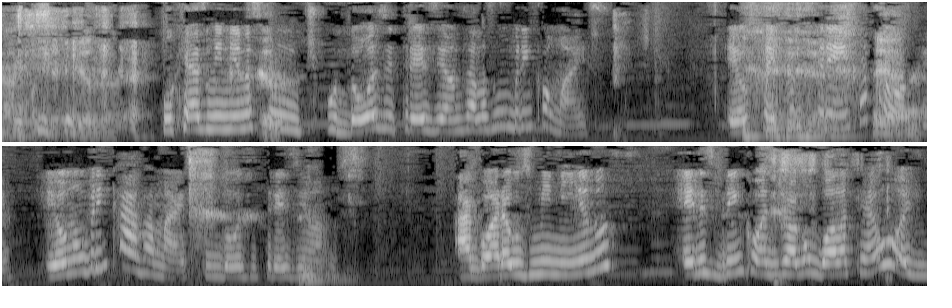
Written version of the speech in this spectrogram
Ah, com certeza, né? Porque as meninas com, tipo, 12, 13 anos, elas não brincam mais. Eu sei por experiência É. própria. Eu não brincava mais com 12, 13 anos. Agora, os meninos, eles brincam, eles jogam bola até hoje.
